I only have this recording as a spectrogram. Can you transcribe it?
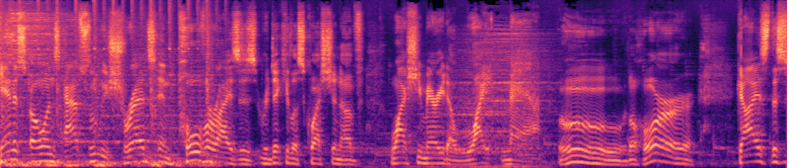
Candace Owens absolutely shreds and pulverizes ridiculous question of why she married a white man. Ooh, the horror. Guys, this is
